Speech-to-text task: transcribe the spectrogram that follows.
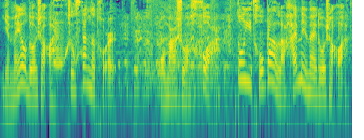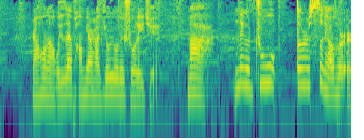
也没有多少啊，就三个腿儿。我妈说：“嚯，都一头半了，还没卖多少啊？”然后呢，我就在旁边哈悠悠的说了一句：“妈，那个猪都是四条腿儿。”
